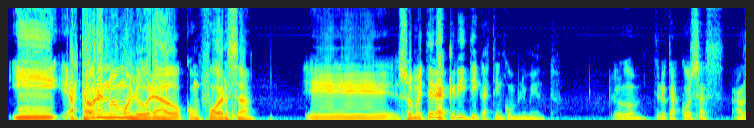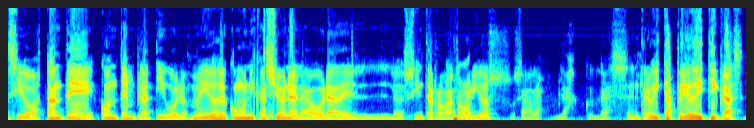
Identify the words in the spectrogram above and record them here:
Y hasta ahora no hemos logrado, con fuerza, eh, someter a crítica este incumplimiento. Creo que, entre otras cosas, han sido bastante contemplativos los medios de comunicación a la hora de los interrogatorios. O sea, las, entrevistas periodísticas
